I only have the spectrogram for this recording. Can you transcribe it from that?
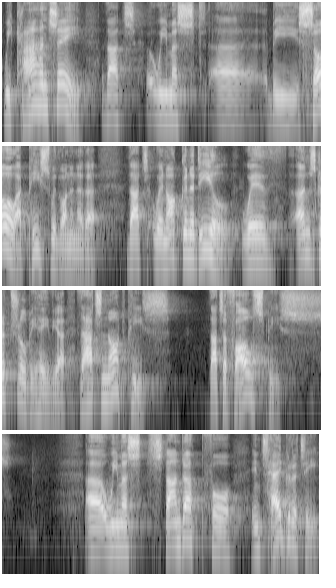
We can't say that we must uh, be so at peace with one another that we're not going to deal with unscriptural behavior. That's not peace. That's a false peace. Uh, we must stand up for integrity.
